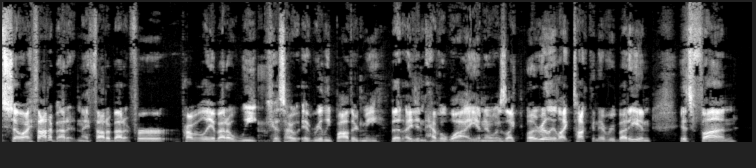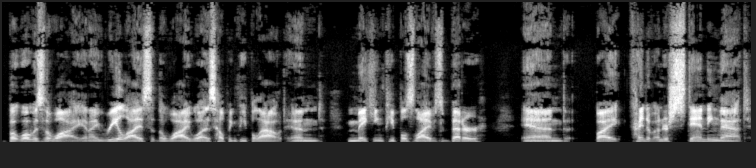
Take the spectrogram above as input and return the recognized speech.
so I thought about it and I thought about it for probably about a week because it really bothered me that I didn't have a why. And I was like, well, I really like talking to everybody and it's fun. But what was the why? And I realized that the why was helping people out and making people's lives better. And by kind of understanding that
